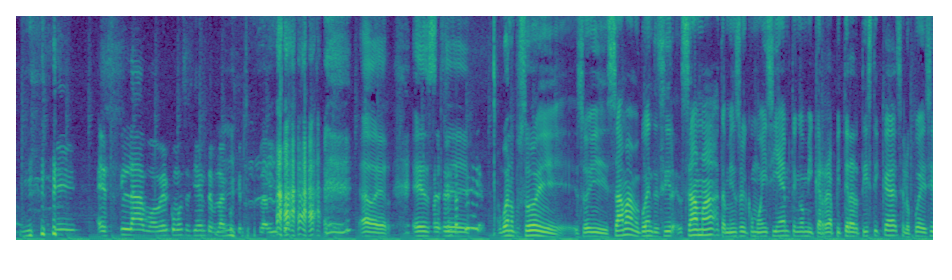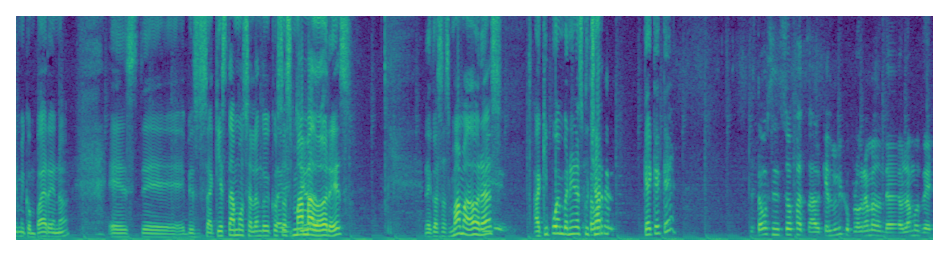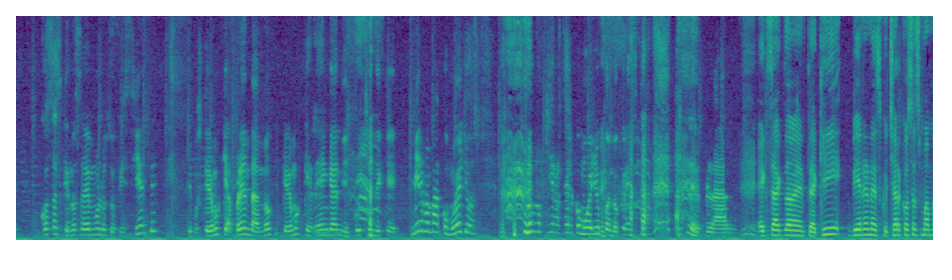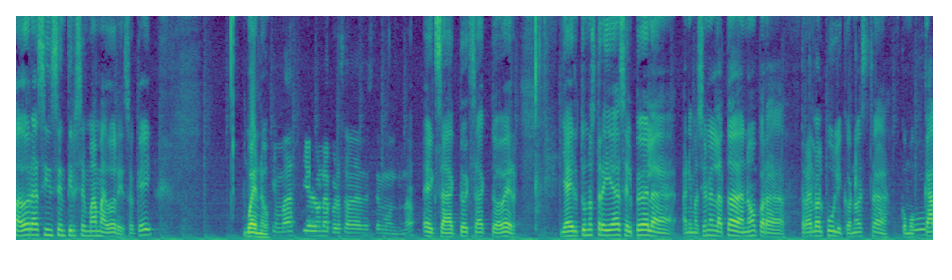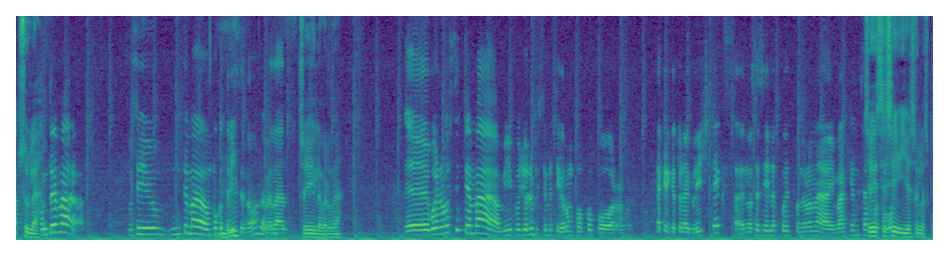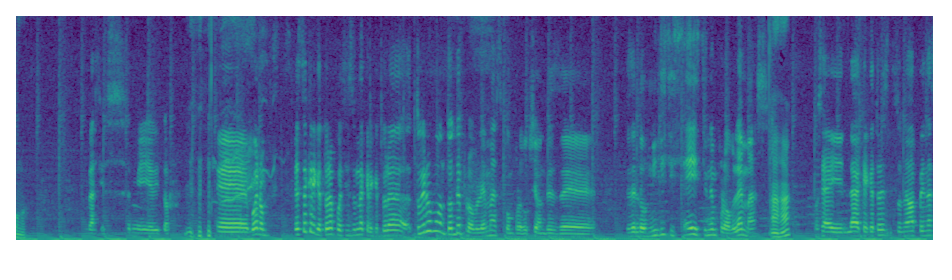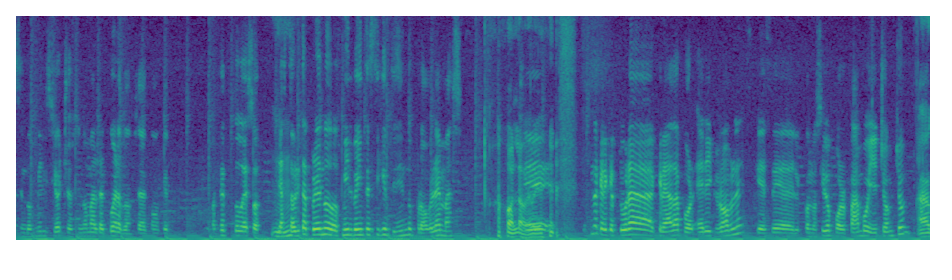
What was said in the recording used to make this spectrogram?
esclavo, a ver cómo se siente Blanco que te A ver, este, bueno, pues soy soy Sama, me pueden decir Sama, también soy como ACM, tengo mi carrera pitera artística, se lo puede decir mi compadre, ¿no? Este, pues aquí estamos hablando de cosas mamadores. De cosas mamadoras. Aquí pueden venir a escuchar. ¿Qué, qué, qué? Estamos en Sofa que es el único programa donde hablamos de cosas que no sabemos lo suficiente y pues queremos que aprendan, ¿no? Queremos que vengan y escuchen de que, mira mamá, como ellos. Yo no quiero ser como ellos cuando crezca. Ese es el plan. Exactamente. Aquí vienen a escuchar cosas mamadoras sin sentirse mamadores, ¿ok? Bueno. Lo que más quiere una persona en este mundo, ¿no? Exacto, exacto. A ver. Yair, tú nos traías el pedo de la animación enlatada, ¿no? Para traerlo al público, ¿no? Esta como cápsula. Un tema, pues sí, un tema un poco triste, ¿no? La verdad. Sí, la verdad. Eh, bueno, este tema a mí, pues yo lo empecé a investigar un poco por la caricatura Glitch Text. Eh, no sé si ahí les puedes poner una imagen. Sí, sí, sí, yo se las pongo. Gracias, mi editor. eh, bueno, esta caricatura, pues es una caricatura. Tuvieron un montón de problemas con producción desde, desde el 2016. Tienen problemas. Ajá. O sea, y la caricatura se estrenaba apenas en 2018, si no mal recuerdo. O sea, como que todo eso. Y hasta ahorita, pleno 2020, siguen teniendo problemas. Hola, eh, es una caricatura creada por Eric Robles, que es el conocido por Fanboy y Chom Chom. Ah,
